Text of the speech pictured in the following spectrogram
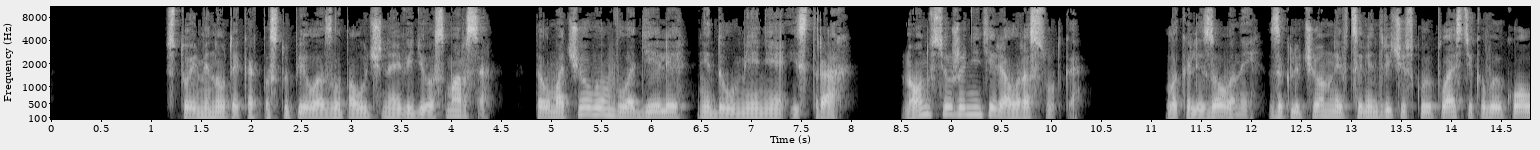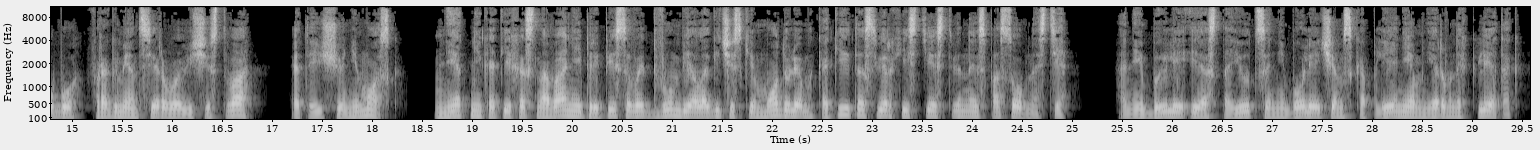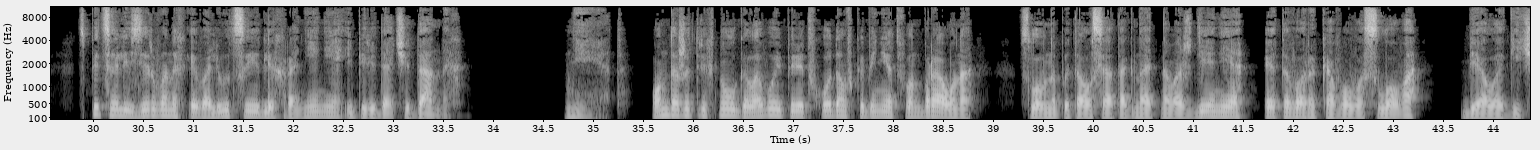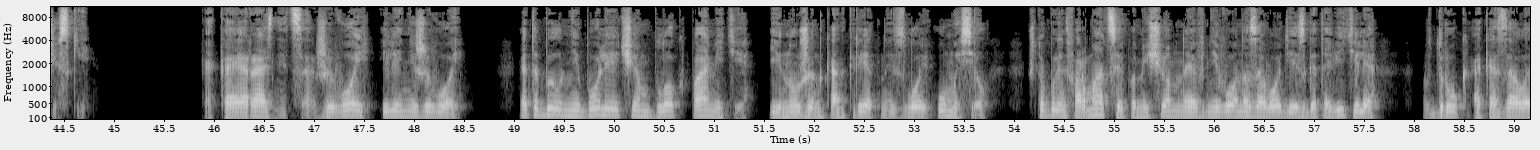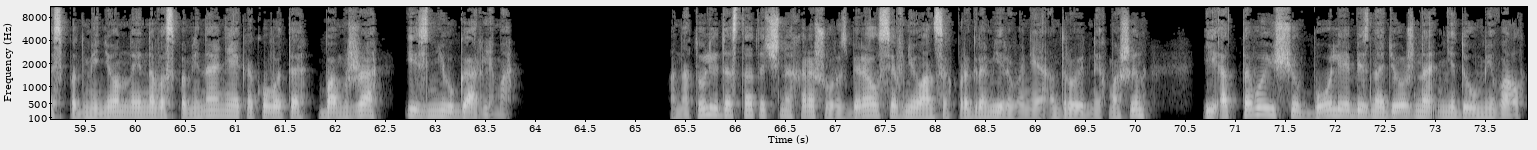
С той минуты, как поступило злополучное видео с Марса, Толмачевым владели недоумение и страх. Но он все же не терял рассудка. Локализованный, заключенный в цилиндрическую пластиковую колбу фрагмент серого вещества – это еще не мозг. Нет никаких оснований приписывать двум биологическим модулям какие-то сверхъестественные способности. Они были и остаются не более чем скоплением нервных клеток, специализированных эволюцией для хранения и передачи данных. Нет. Он даже тряхнул головой перед входом в кабинет фон Брауна, словно пытался отогнать наваждение этого рокового слова «биологический». Какая разница, живой или неживой? Это был не более чем блок памяти, и нужен конкретный злой умысел, чтобы информация, помещенная в него на заводе изготовителя, вдруг оказалась подмененной на воспоминания какого-то бомжа из Нью-Гарлема. Анатолий достаточно хорошо разбирался в нюансах программирования андроидных машин и оттого еще более безнадежно недоумевал.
